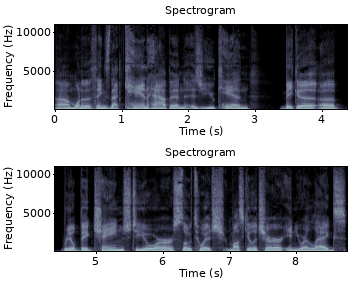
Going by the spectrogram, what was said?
um, one of the things that can happen is you can make a, a real big change to your slow twitch musculature in your legs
